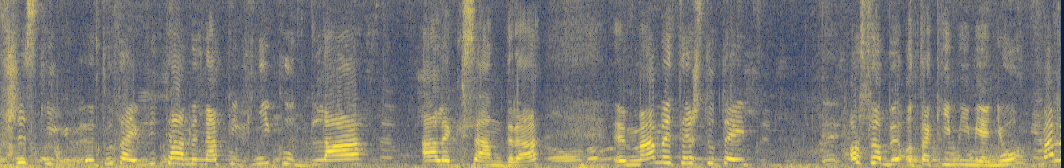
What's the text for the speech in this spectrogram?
wszystkich e, tutaj witamy na pikniku dla Aleksandra. Mamy też tutaj e, osoby o takim imieniu. Mamy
